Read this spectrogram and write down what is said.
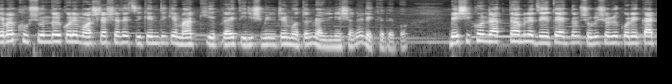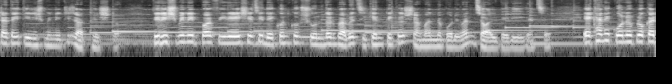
এবার খুব সুন্দর করে মশলার সাথে চিকেনটিকে মাখিয়ে প্রায় তিরিশ মিনিটের মতন ম্যারিনেশনে রেখে দেবো। বেশিক্ষণ রাখতে হবে না, যেহেতু একদম সরু সরু করে কাটাতেই তিরিশ মিনিটই যথেষ্ট। তিরিশ মিনিট পর ফিরে এসেছি, দেখুন খুব সুন্দরভাবে চিকেন থেকেও সামান্য পরিমাণ জল বেরিয়ে গেছে। এখানে কোনো প্রকার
